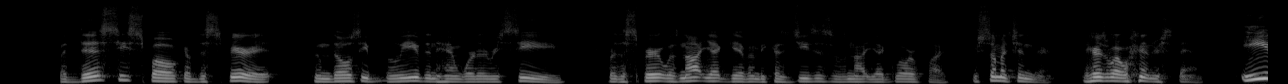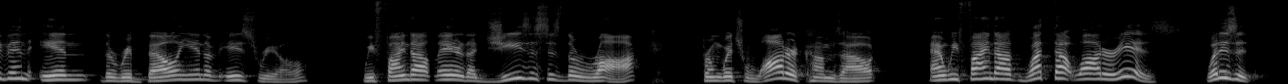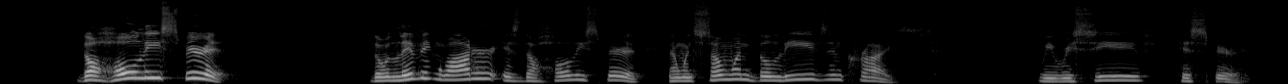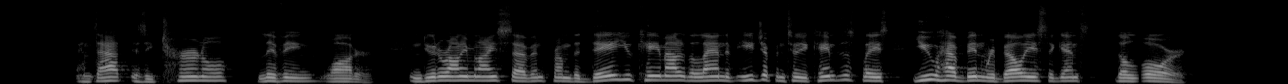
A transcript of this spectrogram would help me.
But this he spoke of the Spirit, whom those who believed in him were to receive. For the Spirit was not yet given because Jesus was not yet glorified. There's so much in there. But here's what I want to understand. Even in the rebellion of Israel, we find out later that Jesus is the rock from which water comes out and we find out what that water is. What is it? The Holy Spirit. The living water is the Holy Spirit. Then, when someone believes in Christ, we receive His Spirit. And that is eternal living water. In Deuteronomy 9 7, from the day you came out of the land of Egypt until you came to this place, you have been rebellious against the Lord.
